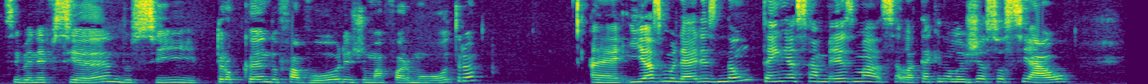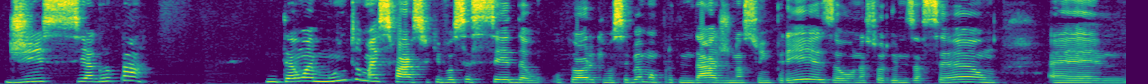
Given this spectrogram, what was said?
se beneficiando, se trocando favores de uma forma ou outra. É, e as mulheres não têm essa mesma, sei lá, tecnologia social de se agrupar. Então é muito mais fácil que você ceda a hora que você vê uma oportunidade na sua empresa ou na sua organização, é,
